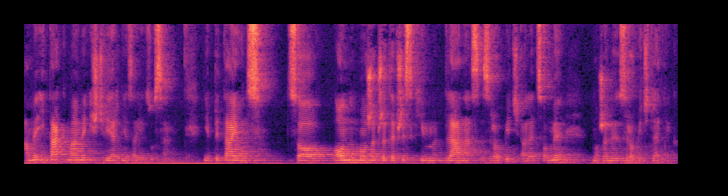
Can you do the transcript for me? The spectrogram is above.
a my i tak mamy iść wiernie za Jezusem, nie pytając, co On może przede wszystkim dla nas zrobić, ale co my możemy zrobić dla Niego.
